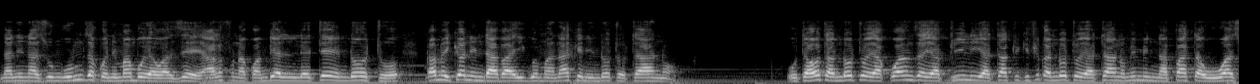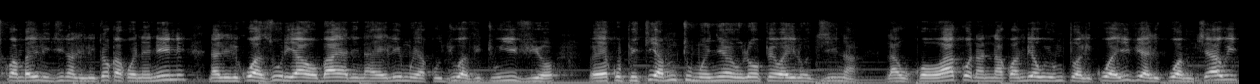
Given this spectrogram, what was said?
na ninazungumza kwenye mambo ya wazee, alafu nakwambia niletee ndoto. Kama ikiwa ni Ndabaigwe, maanaake ni ndoto tano. Utaota ndoto ya kwanza, ya pili, ya tatu. Ikifika ndoto ya tano, mimi ninapata uwazi kwamba hili jina lilitoka kwenye nini na lilikuwa zuri au baya. Nina elimu ya kujua vitu hivyo e, kupitia mtu mwenyewe uliopewa hilo jina la ukoo wako, na ninakwambia huyu mtu alikuwa hivi, alikuwa mchawi,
